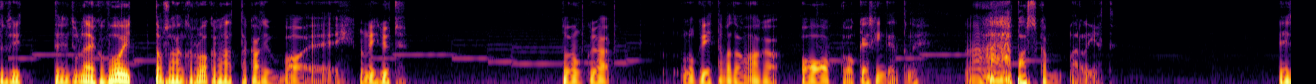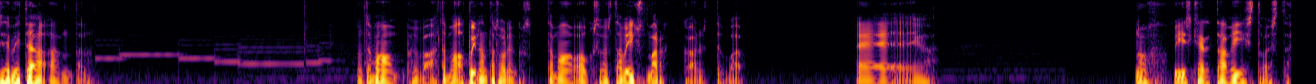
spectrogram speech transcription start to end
No sitten, tuleeko voitto? Saanko ruokarahat takaisin vai ei? No niin, nyt. Tuo on kyllä lukittava, tuo on aika ok keskinkertainen. Ah, paskan marjat. Ei se mitään antanut. No tämä on hyvä. Tämä on apinan tasoinen, koska tämä on, onko se 150 markkaa nyt vai? Ei. No, 5 kertaa 15.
